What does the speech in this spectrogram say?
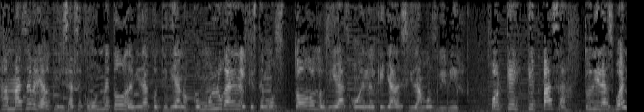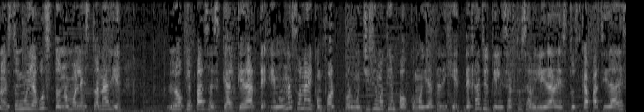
jamás debería utilizarse como un método de vida cotidiano, como un lugar en el que estemos todos los días o en el que ya decidamos vivir. ¿Por qué? ¿Qué pasa? Tú dirás, bueno, estoy muy a gusto, no molesto a nadie. Lo que pasa es que al quedarte en una zona de confort por muchísimo tiempo, como ya te dije, dejas de utilizar tus habilidades, tus capacidades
